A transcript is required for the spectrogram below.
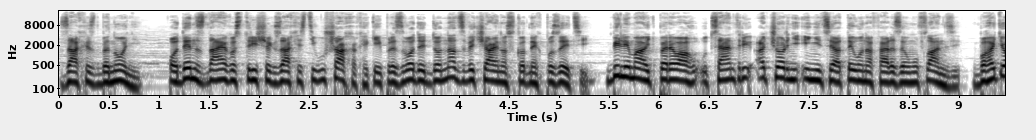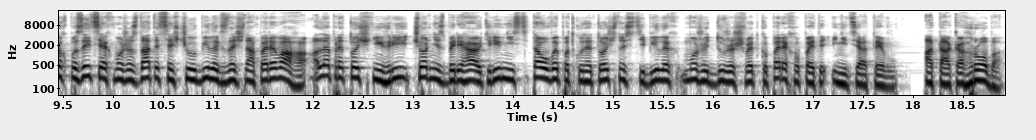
Захист Беноні. Один з найгостріших захистів у шахах, який призводить до надзвичайно складних позицій. Білі мають перевагу у центрі, а чорні ініціативу на ферзевому фланзі. В багатьох позиціях може здатися, що у білих значна перевага, але при точній грі чорні зберігають рівність та у випадку неточності білих можуть дуже швидко перехопити ініціативу. Атака гроба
